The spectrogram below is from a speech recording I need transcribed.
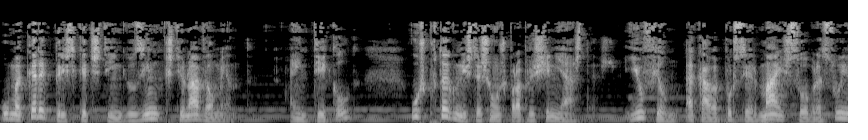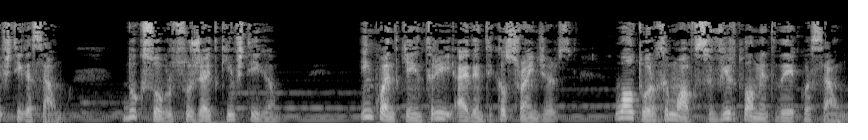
uma característica distingue-os inquestionavelmente. Em Tickled, os protagonistas são os próprios cineastas, e o filme acaba por ser mais sobre a sua investigação do que sobre o sujeito que investigam. Enquanto que em Three Identical Strangers, o autor remove-se virtualmente da equação,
